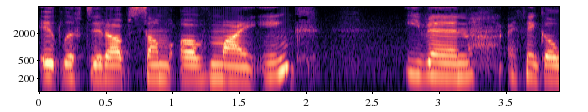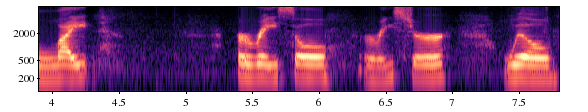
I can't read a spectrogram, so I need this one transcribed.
it lifted up some of my ink. Even, I think a light eraser, eraser will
